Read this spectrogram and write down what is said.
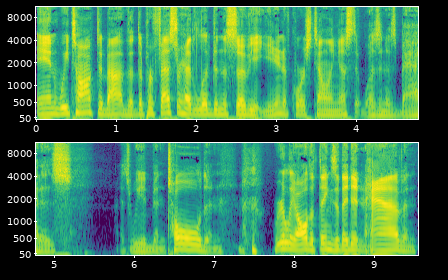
And we talked about that the professor had lived in the Soviet Union, of course, telling us that wasn't as bad as as we had been told, and really all the things that they didn't have, and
